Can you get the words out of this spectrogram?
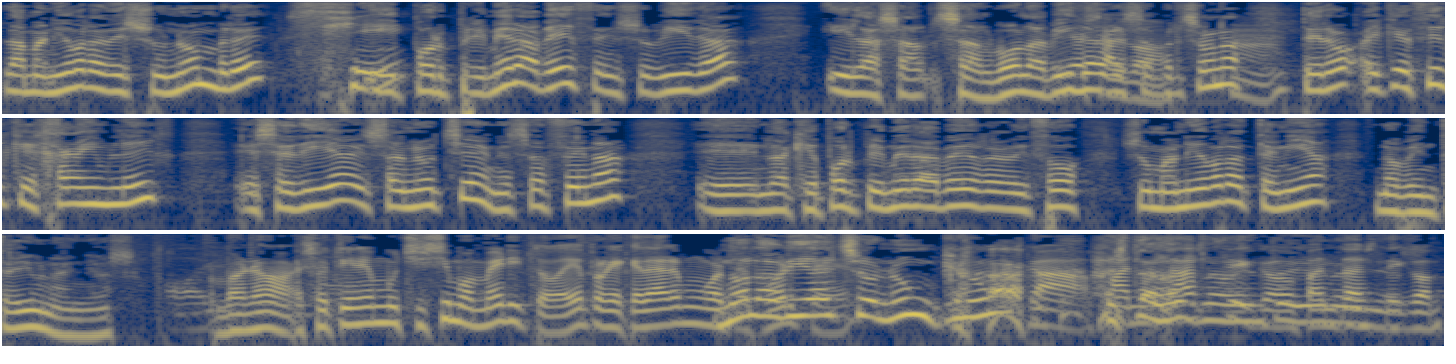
la maniobra de su nombre Sí. y por primera vez en su vida y la sal- salvó la vida de esa persona. Pero hay que decir que Heimlich, ese día, esa noche, en esa cena, eh, en la que por primera vez realizó su maniobra, tenía 91 años. Bueno, eso tiene muchísimo mérito, ¿eh? Porque quedar un golpe No lo había fuerte, hecho nunca. Nunca. Fantástico, 91 fantástico. años.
